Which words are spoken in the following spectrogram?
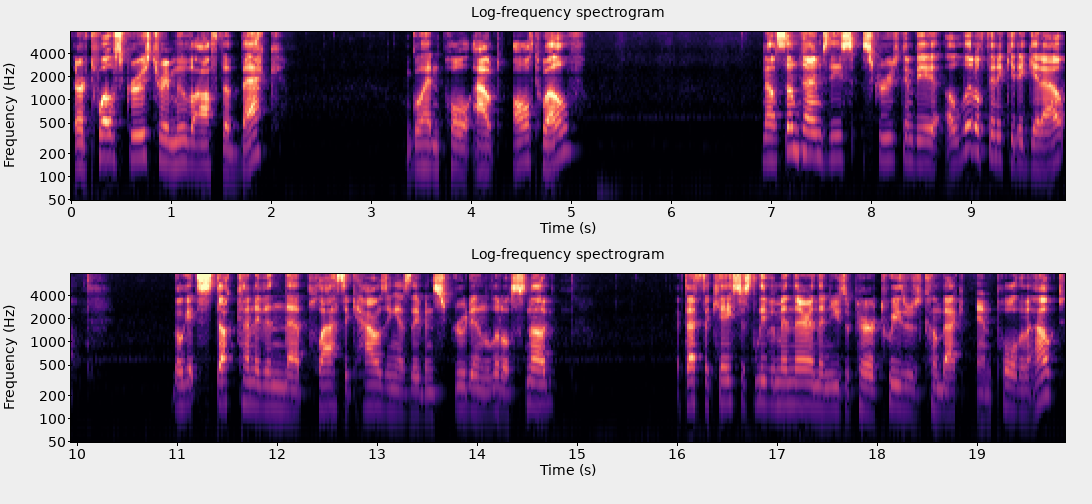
There are 12 screws to remove off the back. We'll go ahead and pull out all 12. Now sometimes these screws can be a little finicky to get out. They'll get stuck kind of in that plastic housing as they've been screwed in a little snug. If that's the case, just leave them in there and then use a pair of tweezers to come back and pull them out.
